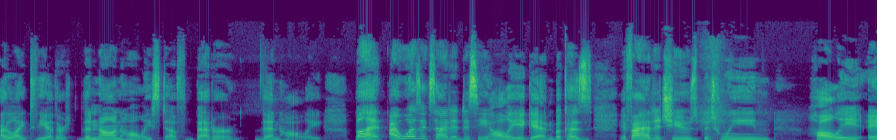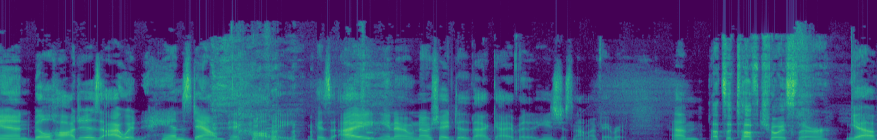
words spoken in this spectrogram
I liked the other the non Holly stuff better than Holly. But I was excited to see Holly again because if I had to choose between Holly and Bill Hodges, I would hands down pick Holly because I, you know, no shade to that guy, but he's just not my favorite. Um, That's a tough choice there. yeah, uh,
